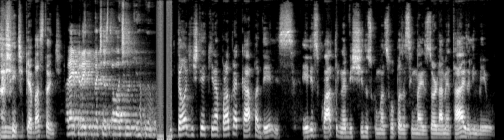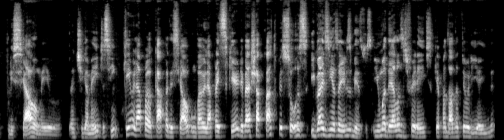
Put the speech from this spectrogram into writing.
A gente quer bastante. Peraí, peraí, que o Matias tá latindo aqui, rapidão. Então a gente tem aqui na própria capa deles, eles quatro, né, vestidos com umas roupas assim mais ornamentais, ali meio policial, meio antigamente assim. Quem olhar para a capa desse álbum vai olhar para a esquerda e vai achar quatro pessoas iguaizinhas a eles mesmos. E uma delas diferente, que é para dar da teoria ainda,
